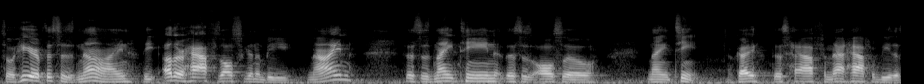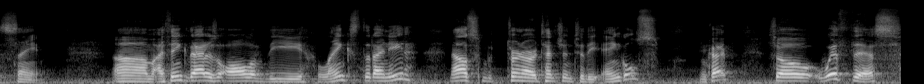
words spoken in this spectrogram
So here, if this is 9, the other half is also going to be 9. If this is 19, this is also 19. Okay, this half and that half would be the same. Um, I think that is all of the lengths that I need. Now let's turn our attention to the angles. Okay, so with this,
